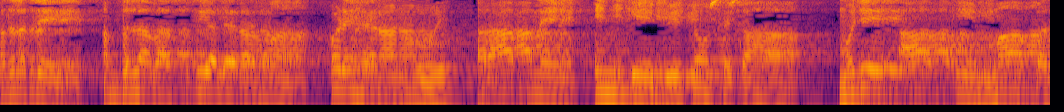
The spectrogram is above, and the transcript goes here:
حضرت عبداللہ واسطی علیہ رحمان بڑے حیران ہوئے اور آپ نے ان کے بیٹوں سے کہا مجھے آپ کی ماں پر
